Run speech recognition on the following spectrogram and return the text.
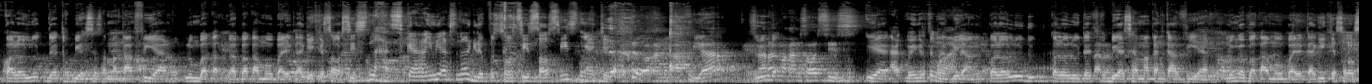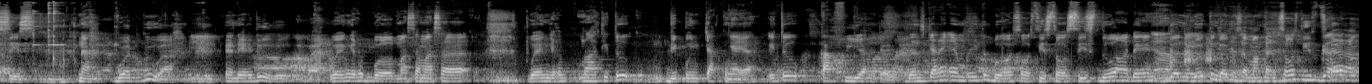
kalau lu udah terbiasa sama kaviar lu bakal gak bakal mau balik lagi ke sosis. Nah sekarang ini Arsenal lagi dapet sosis sosisnya cuy makan kaviar, sekarang nggak- makan sosis. Iya, Wenger tuh nggak bilang kalau lu kalau lu udah terbiasa makan kaviar, lu nggak bakal mau balik lagi ke sosis. Nah, buat gua yang dari dulu Wenger ball masa-masa Wenger melatih tuh di puncaknya ya, itu kaviar coy. Dan sekarang Emery itu bawa sosis-sosis doang ada yang buat gua tuh nggak bisa makan sosis sekarang.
